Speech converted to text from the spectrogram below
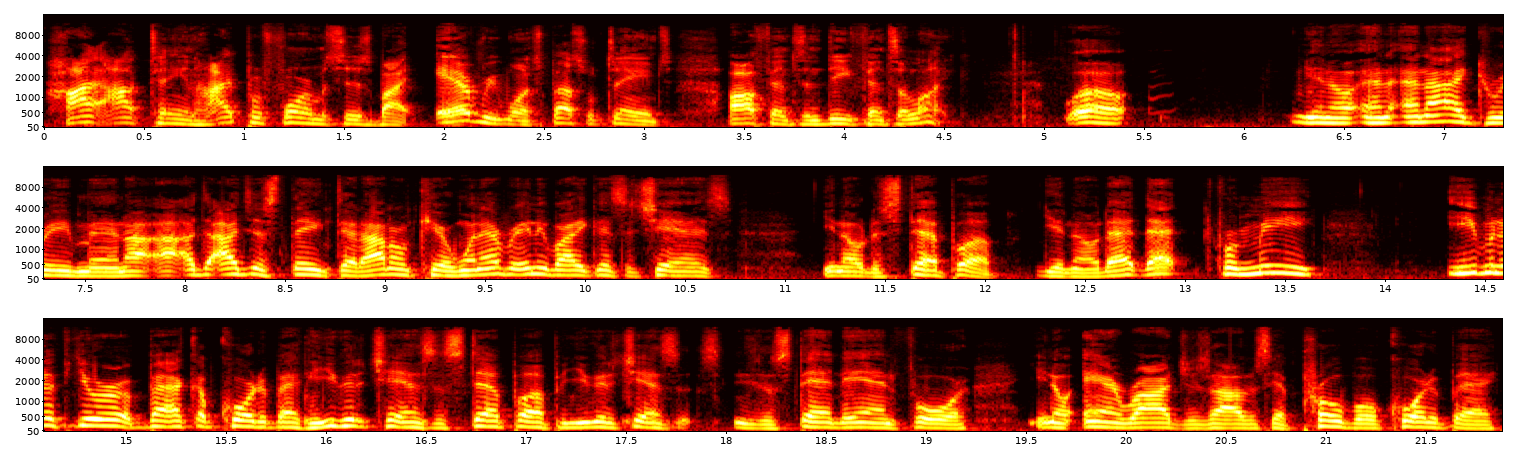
high octane, high performances by everyone, special teams, offense and defense alike. Well, you know, and, and I agree, man. I, I I just think that I don't care. Whenever anybody gets a chance, you know, to step up, you know, that that for me, even if you're a backup quarterback and you get a chance to step up and you get a chance to you know, stand in for, you know, Aaron Rodgers, obviously a Pro Bowl quarterback.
